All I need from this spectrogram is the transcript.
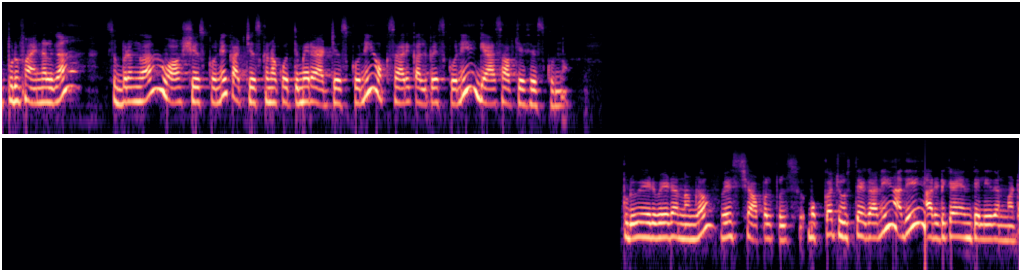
ఇప్పుడు ఫైనల్గా శుభ్రంగా వాష్ చేసుకొని కట్ చేసుకున్న కొత్తిమీర యాడ్ చేసుకొని ఒకసారి కలిపేసుకొని గ్యాస్ ఆఫ్ చేసేసుకుందాం. ఇప్పుడు వేడి వేడి అన్నంలో వేసి చేపల పులుసు. ముక్క చూస్తే గానీ అది అరటికాయ అని తెలియదు అనమాట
